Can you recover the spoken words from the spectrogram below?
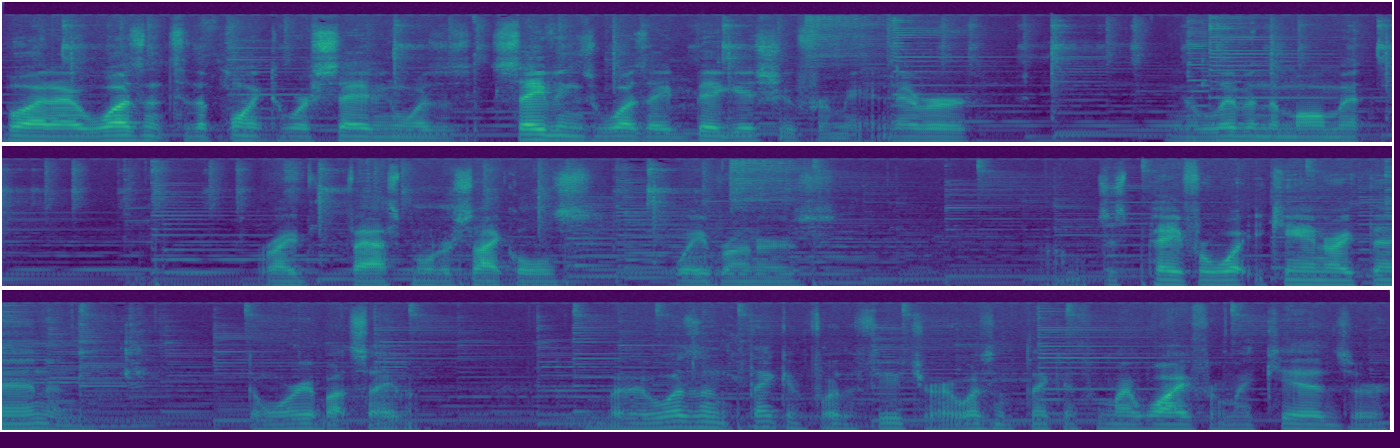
But I wasn't to the point to where saving was savings was a big issue for me. I never, you know, live in the moment, ride fast motorcycles, wave runners, um, just pay for what you can right then, and don't worry about saving. But I wasn't thinking for the future. I wasn't thinking for my wife or my kids or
